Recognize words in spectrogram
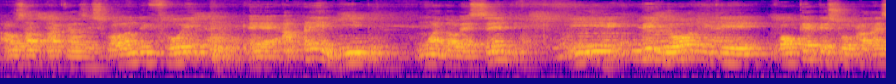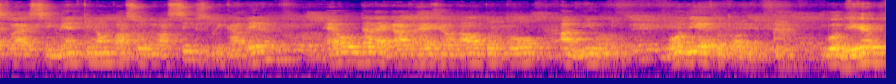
aos ataques às escolas, onde foi é, apreendido um adolescente e melhor do que qualquer pessoa para dar esclarecimento que não passou de uma simples brincadeira é o delegado regional doutor Hamilton. Bom dia, doutor. Bom dia.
